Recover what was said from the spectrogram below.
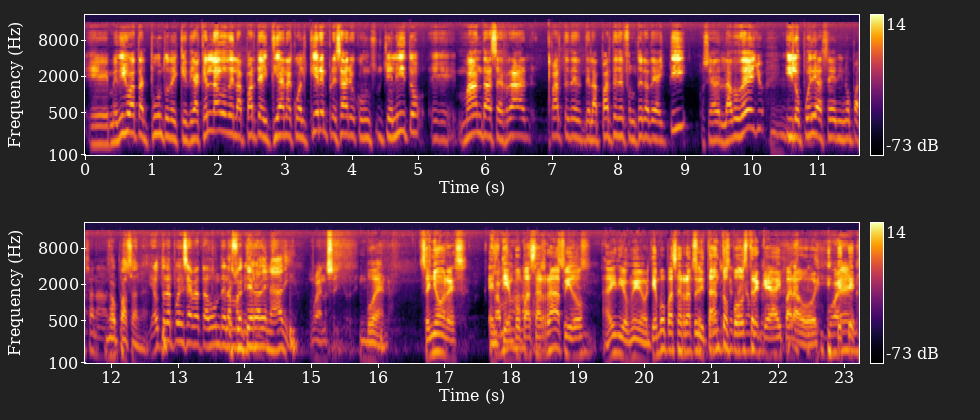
eh, me dijo hasta el punto de que de aquel lado de la parte haitiana cualquier empresario con su chelito eh, manda a cerrar parte de, de la parte de frontera de Haití, o sea, del lado de ellos, y lo puede hacer y no pasa nada. No pasa nada. Ya ustedes pueden saber hasta dónde la eso es tierra de nadie. Bueno, señores. Bueno, señores, el Vámonos tiempo pasa pausa, rápido. Ay, Dios mío, el tiempo pasa rápido Ese y tanto postre que hay para hoy. Bueno.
